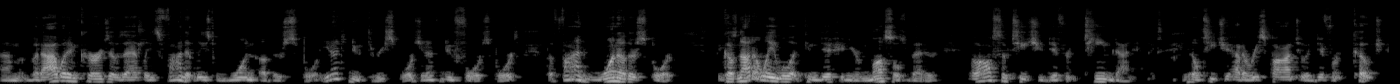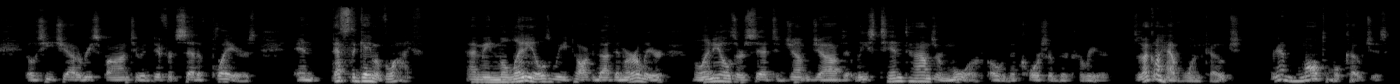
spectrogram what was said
Um, but I would encourage those athletes find at least one other sport. You don't have to do three sports. You don't have to do four sports, but find one other sport because not only will it condition your muscles better, it'll also teach you different team dynamics. It'll teach you how to respond to a different coach. It'll teach you how to respond to a different set of players. And that's the game of life. I mean, millennials, we talked about them earlier. Millennials are said to jump jobs at least 10 times or more over the course of their career. So they're not going to have one coach. We're going to have multiple coaches.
